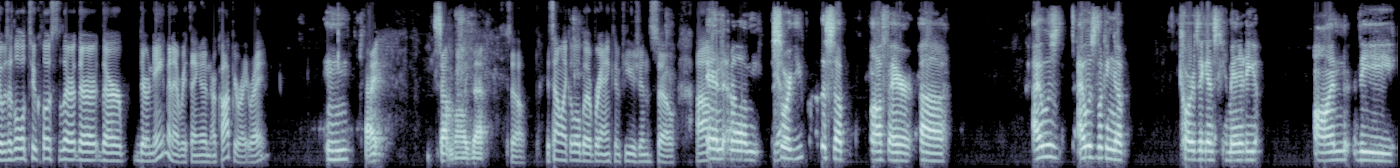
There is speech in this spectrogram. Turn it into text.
It was a little too close to their their their their name and everything and their copyright, right? hmm Right? Something like that. So it sounded like a little bit of brand confusion. So um, And um, yeah. Sorg, you brought this up off air. Uh, I was I was looking up Cards Against Humanity on the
